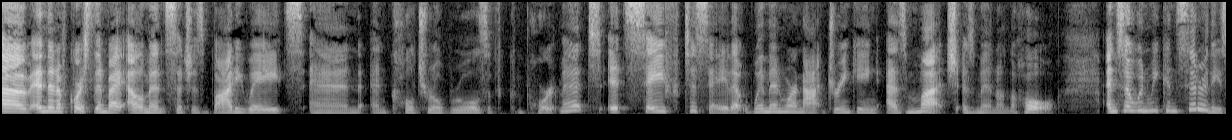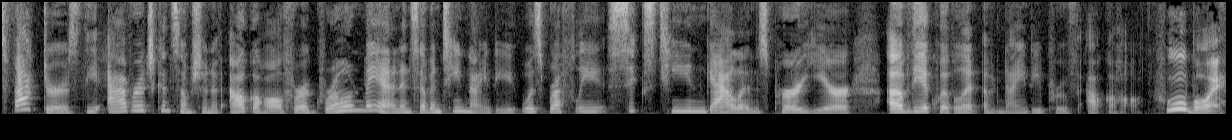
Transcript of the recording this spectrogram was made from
um, and then, of course, then by elements such as body weights and and cultural rules of comportment, it's safe to say that women were not drinking as much as men on the whole. And so, when we consider these factors, the average consumption of alcohol for a grown man in 1790 was roughly 16 gallons per year of the equivalent of 90 proof alcohol. Whoo boy.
